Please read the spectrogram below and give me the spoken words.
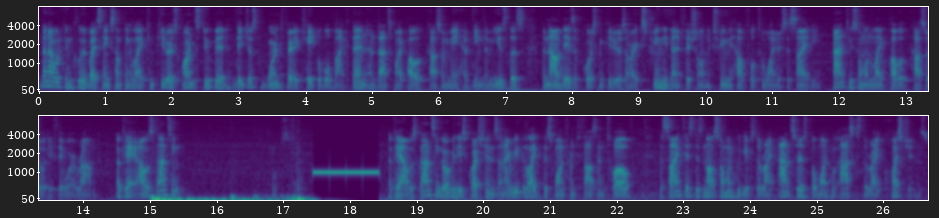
Then I would conclude by saying something like computers aren't stupid, they just weren't very capable back then, and that's why Pablo Picasso may have deemed them useless. But nowadays, of course, computers are extremely beneficial and extremely helpful to wider society, and to someone like Pablo Picasso if they were around. Okay, I was glancing Okay, I was glancing over these questions and I really like this one from 2012. The scientist is not someone who gives the right answers, but one who asks the right questions.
